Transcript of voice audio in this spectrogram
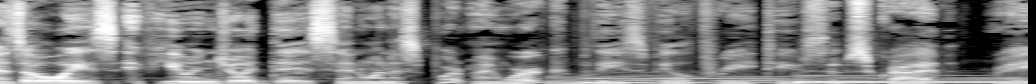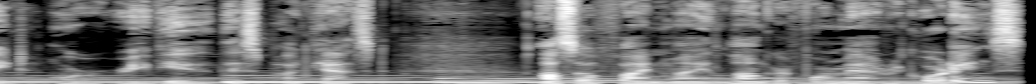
As always, if you enjoyed this and want to support my work, please feel free to subscribe, rate, or review this podcast. Also, find my longer format recordings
